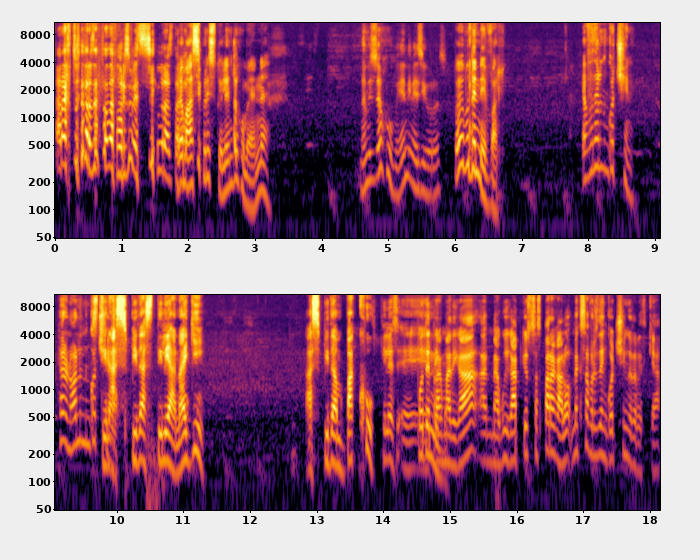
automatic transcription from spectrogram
άρα εκτός έδρας δεν θα τα φορήσουμε σίγουρα στα Ρε, μα κότσινα. άσπρες του λένε και έχουμε, ναι. Νομίζω έχουμε, δεν είμαι σίγουρος. Πότε ποτέ δεν έβαλε. Εγώ θέλω την κότσινη. Θέλω να βάλω την Στην κότσινη. ασπίδα στη Λιανάκη. Ασπίδα μπακού. Φίλες, ε, Πότε ε, είναι πραγματικά, α, με ακούει κάποιος, σας παρακαλώ, με ξαφορίζετε την κότσινη ρε παιδιά.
